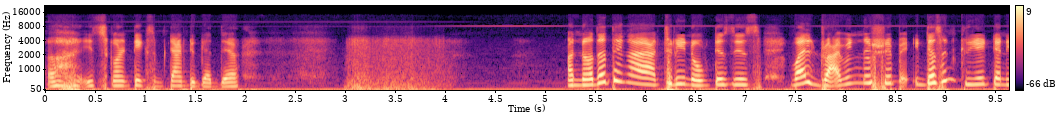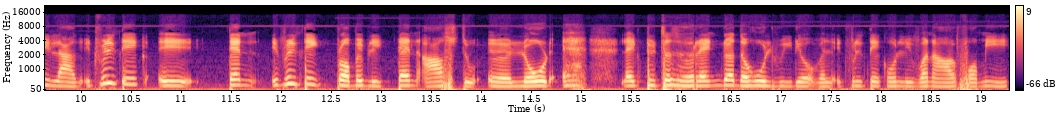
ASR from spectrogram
Uh, it's gonna take some time to get there another thing i actually noticed is while driving the ship it doesn't create any lag. It will take a 10 it will take probably 10 hours to uh, load like to just render the whole video. Well it will take only one hour for me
